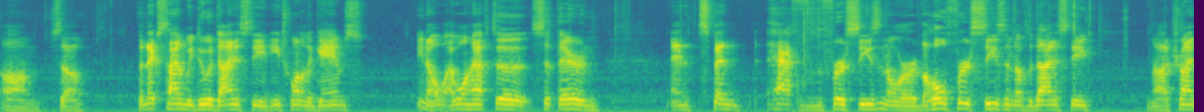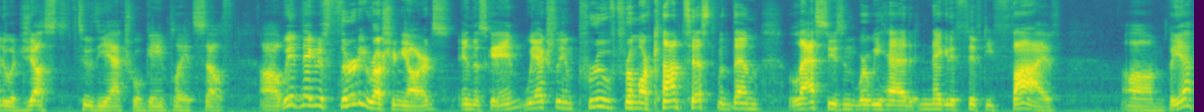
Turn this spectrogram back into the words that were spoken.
Um, so the next time we do a dynasty in each one of the games, you know, I won't have to sit there and and spend half of the first season or the whole first season of the dynasty uh, trying to adjust to the actual gameplay itself. Uh, we had negative 30 rushing yards in this game. We actually improved from our contest with them last season where we had negative 55. Um, but yeah,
